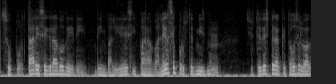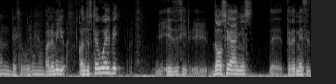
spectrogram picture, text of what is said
soportar ese grado de, de, invalidez y para valerse por usted mismo, mm. si usted espera que todos se lo hagan, de seguro no. Pablo Emilio, cuando usted vuelve, es decir, 12 años, de 3 meses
